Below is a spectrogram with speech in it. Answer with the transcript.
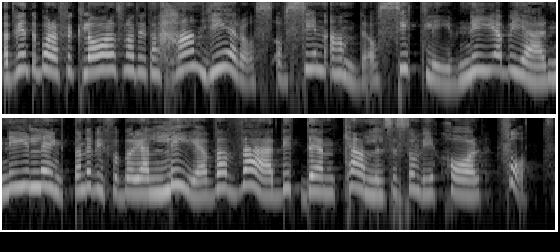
Att vi inte bara förklarar oss för något, utan han ger oss av sin ande, av sitt liv, nya begär, ny längtan där vi får börja leva värdigt den kallelse som vi har fått.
